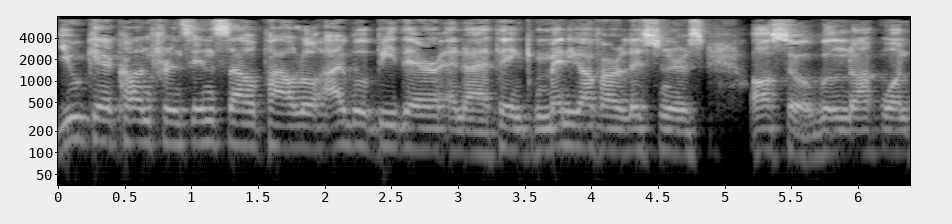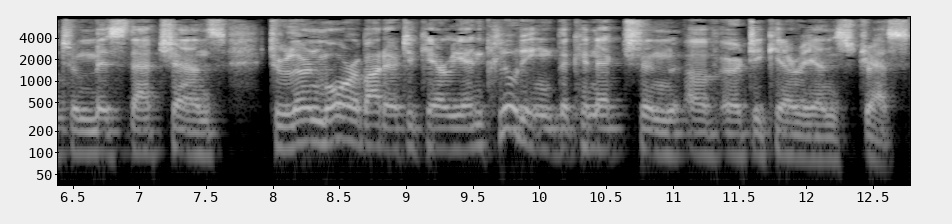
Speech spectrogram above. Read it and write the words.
UCare conference in Sao Paulo. I will be there, and I think many of our listeners also will not want to miss that chance to learn more about urticaria, including the connection of urticaria and stress.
